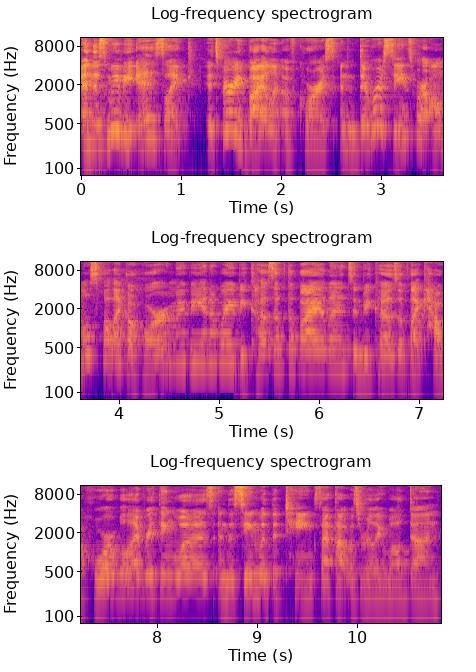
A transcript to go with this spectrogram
And this movie is like, it's very violent, of course. And there were scenes where it almost felt like a horror movie in a way because of the violence and because of like how horrible everything was. And the scene with the tanks I thought was really well done.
